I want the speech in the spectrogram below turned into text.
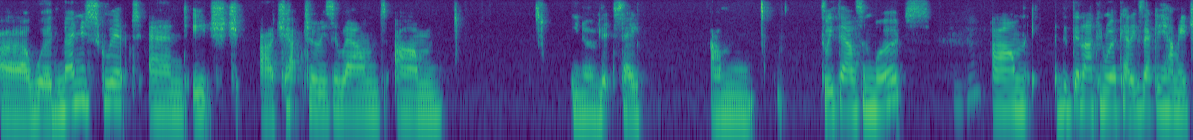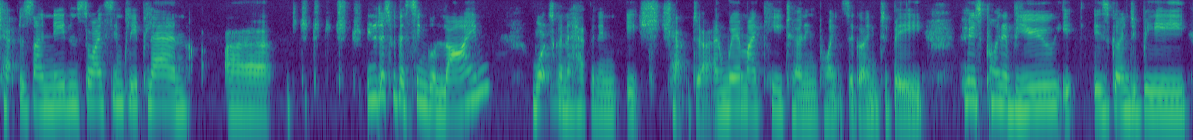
uh, word manuscript, and each ch- uh, chapter is around, um, you know, let's say um, three thousand words. Um, then I can work out exactly how many chapters I need, and so I simply plan, uh, you know, just with a single line, what's going to happen in each chapter and where my key turning points are going to be, whose point of view is going to be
